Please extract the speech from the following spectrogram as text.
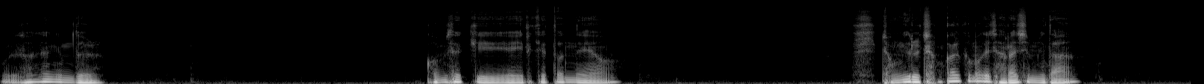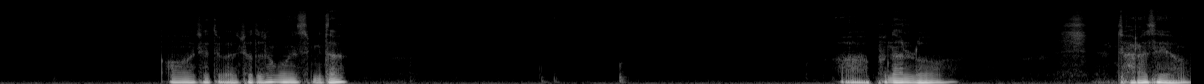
우리 선생님들 검색기에 이렇게 떴네요. 정리를 참 깔끔하게 잘 하십니다. 어, 저도, 저도 성공했습니다. 아, 분할로 잘하세요.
